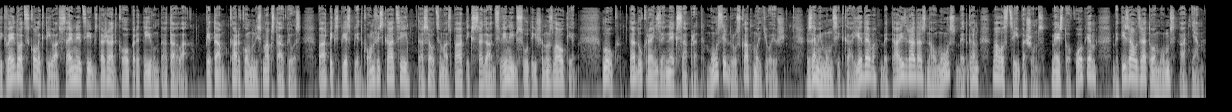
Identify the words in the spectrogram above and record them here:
Tik veidotas kolektīvās saimniecības, dažādi kooperatīvi un tā tālāk. Pie tam kara komunisma apstākļos pārtiks piespiedu konfiskācija, tā saucamās pārtiks sagādas vienības sūtīšana uz laukiem. Lūk, tad ukraiņu zemnieki saprata, mūs ir drusku apmuļķojuši. Zemi mums it kā iedeva, bet tā izrādās nav mūsu, bet gan valsts īpašums. Mēs to kopjam, bet izaudzēto mums atņem.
